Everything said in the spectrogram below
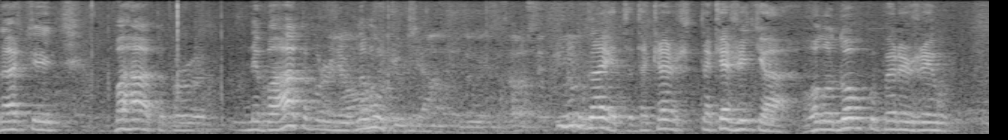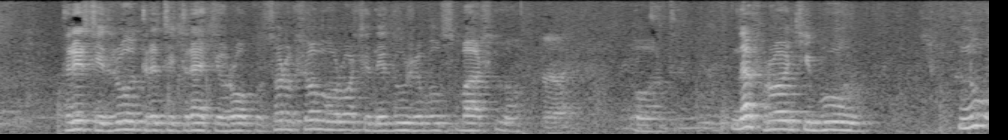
значить, багато не багато прожив, намучився. Ну, знаєте, таке, таке життя. Голодовку пережив 32-33 року, в 47-му році не дуже було смачно. От. На фронті був. Ну,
